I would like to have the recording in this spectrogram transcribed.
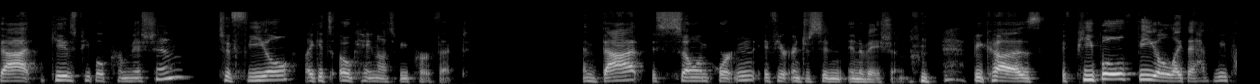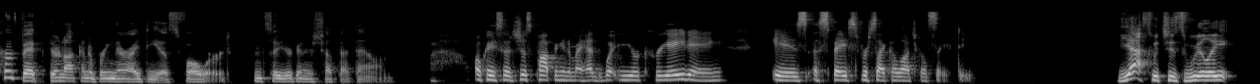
that gives people permission to feel like it's okay not to be perfect. And that is so important if you're interested in innovation. Because if people feel like they have to be perfect they're not going to bring their ideas forward. And so you're going to shut that down. Okay so it's just popping into my head. What you're creating is a space for psychological safety. Yes, which is really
